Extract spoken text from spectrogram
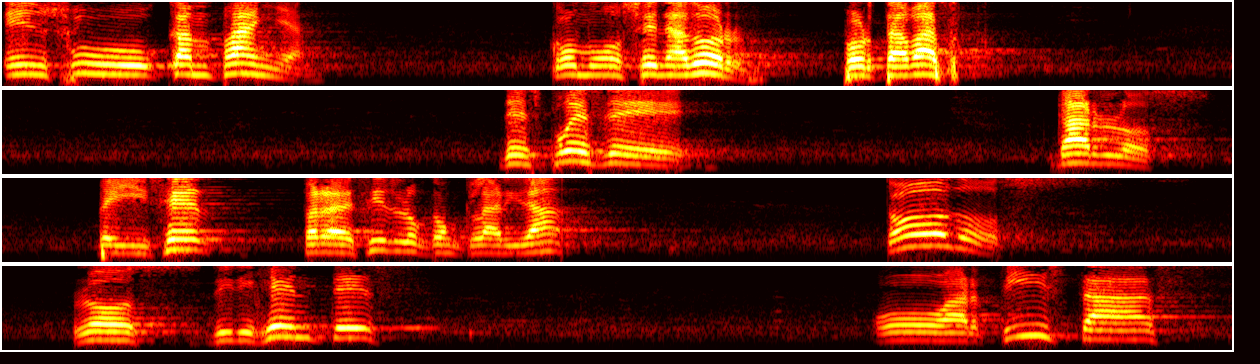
en su campaña como senador por Tabasco. Después de Carlos Pellicer, para decirlo con claridad, todos los dirigentes o artistas,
